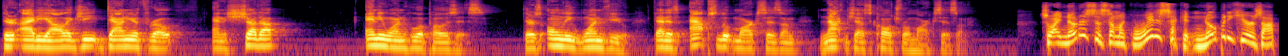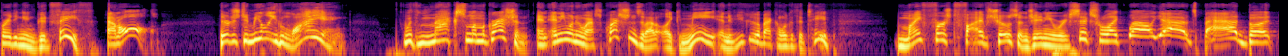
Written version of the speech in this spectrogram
their ideology down your throat and shut up anyone who opposes. There's only one view. That is absolute Marxism, not just cultural Marxism. So I noticed this I'm like, well, wait a second. Nobody here is operating in good faith at all. They're just immediately lying with maximum aggression. And anyone who asks questions about it, like me, and if you could go back and look at the tape, my first five shows on January 6th were like, well, yeah, it's bad, but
